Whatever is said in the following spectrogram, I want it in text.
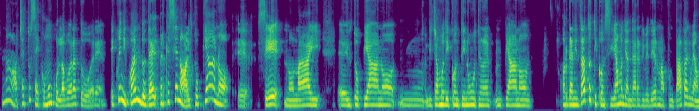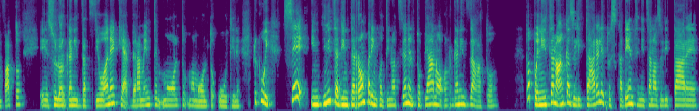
No, cioè tu sei comunque un lavoratore e quindi quando, de- perché se no il tuo piano, eh, se non hai eh, il tuo piano, mh, diciamo dei contenuti, un piano organizzato ti consigliamo di andare a rivedere una puntata che abbiamo fatto eh, sull'organizzazione che è veramente molto ma molto utile. Per cui se in, inizi ad interrompere in continuazione il tuo piano organizzato, dopo iniziano anche a slittare le tue scadenze, iniziano a slittare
